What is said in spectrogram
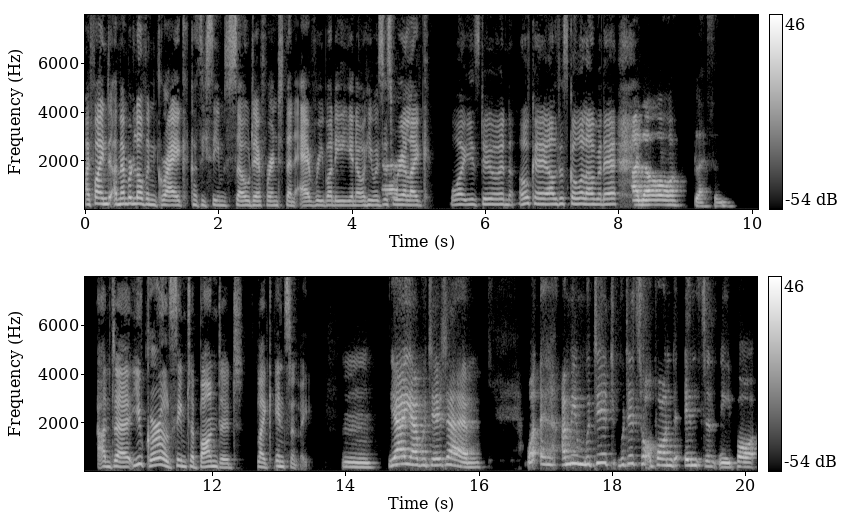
I find, I remember loving Greg because he seems so different than everybody. You know, he was just real like, what he's doing. Okay, I'll just go along with it. I know, bless him. And uh, you girls seem to bonded like instantly. Mm. Yeah, yeah, we did. Um, well, uh, I mean, we did, we did sort of bond instantly, but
